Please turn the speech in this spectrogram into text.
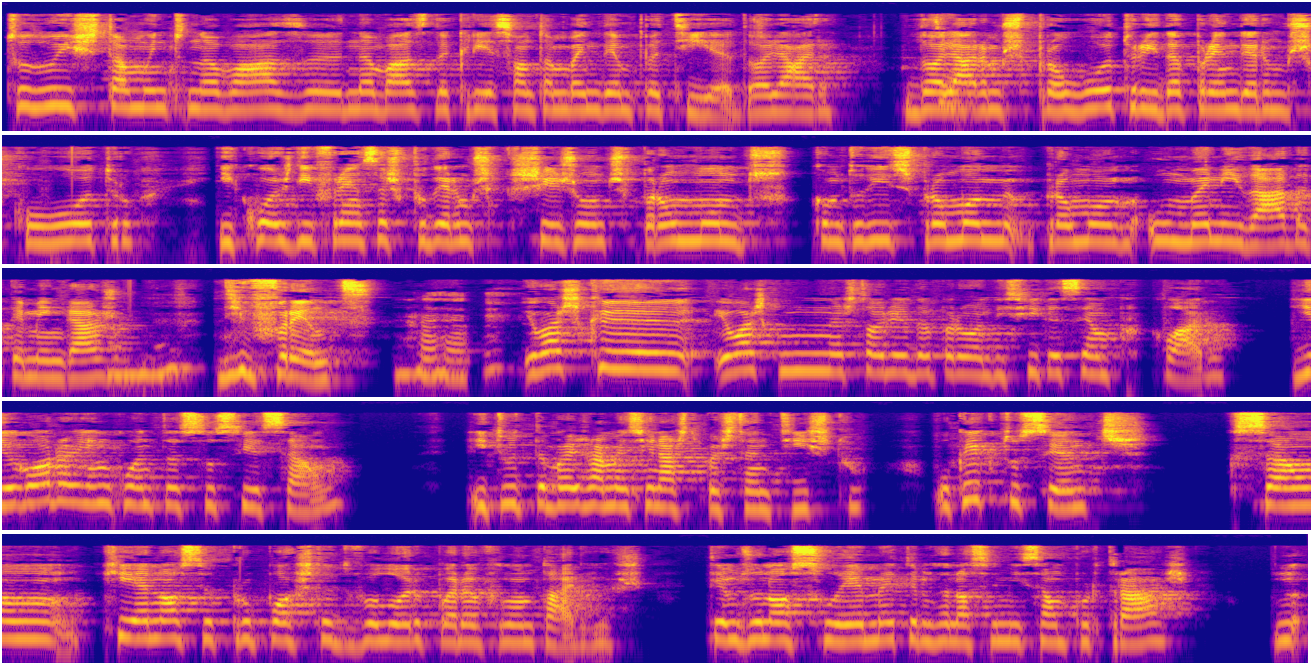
Tudo isto está muito na base, na base da criação também de empatia, de olhar de olharmos para o outro e de aprendermos com o outro e com as diferenças podermos crescer juntos para um mundo, como tu dizes, para uma, para uma humanidade, até me engajo, uhum. diferente. eu acho que, eu acho que na história da Para Onde isso fica sempre claro. E agora, enquanto associação, e tu também já mencionaste bastante isto, o que é que tu sentes que são, que é a nossa proposta de valor para voluntários? Temos o nosso lema, temos a nossa missão por trás.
